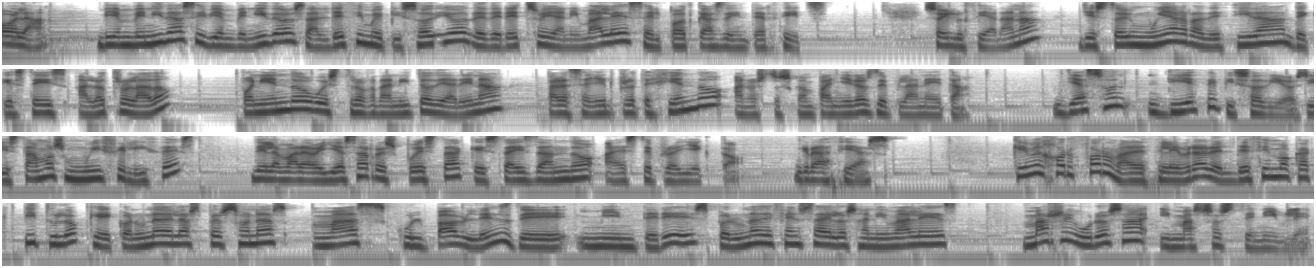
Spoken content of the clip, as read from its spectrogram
Hola, bienvenidas y bienvenidos al décimo episodio de Derecho y Animales, el podcast de Intercits. Soy Lucía Arana y estoy muy agradecida de que estéis al otro lado, poniendo vuestro granito de arena para seguir protegiendo a nuestros compañeros de planeta. Ya son 10 episodios y estamos muy felices de la maravillosa respuesta que estáis dando a este proyecto. Gracias. ¿Qué mejor forma de celebrar el décimo capítulo que con una de las personas más culpables de mi interés por una defensa de los animales más rigurosa y más sostenible?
